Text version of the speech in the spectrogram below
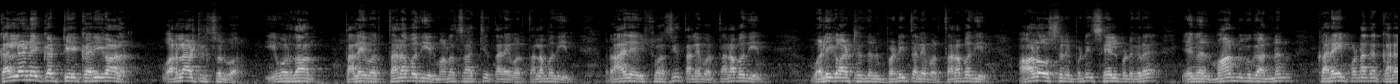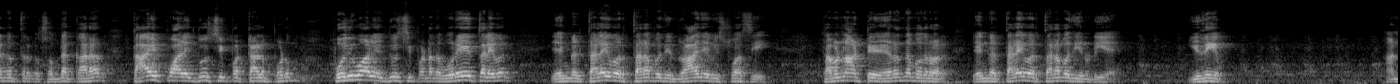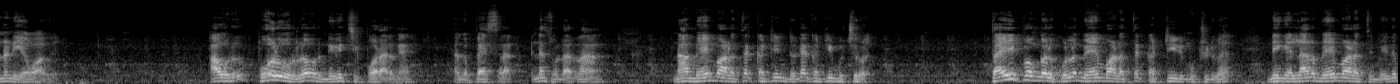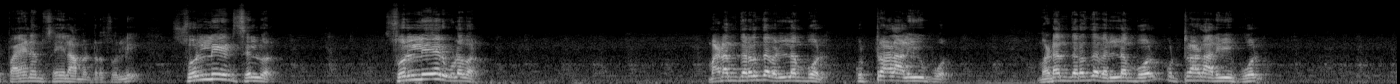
கல்லணை கட்டிய கரிகாலன் வரலாற்றில் சொல்வார் இவர்தான் தலைவர் தளபதியின் மனசாட்சி தலைவர் தளபதியின் ராஜ விஸ்வாசி தலைவர் தளபதியின் வழிகாட்டுதலின்படி தலைவர் தளபதியின் ஆலோசனைப்படி செயல்படுகிற எங்கள் மாண்புமிகு அண்ணன் கரைப்படாத கரகத்திற்கு சொந்தக்காரர் தாய்ப்பாலில் தூசிப்பட்டாலும் படும் பொதுவாளில் தூசிப்படாத ஒரே தலைவர் எங்கள் தலைவர் தளபதியின் ராஜ விஸ்வாசி தமிழ்நாட்டில் இறந்த முதல்வர் எங்கள் தலைவர் தளபதியினுடைய இதயம். அண்ணன் ஏவாது அவர் போலூரில் ஒரு நிகழ்ச்சிக்கு போகிறாருங்க அங்கே பேசுகிறார் என்ன சொல்கிறாருன்னா நான் மேம்பாலத்தை கட்டின்னு இருக்கேன் கட்டி முடிச்சிருவேன். தைப்பொங்கலுக்குள்ளே மேம்பாலத்தை கட்டி முடிச்சுடுவேன். நீங்கள் எல்லாரும் மேம்பாலத்தின் மீது பயணம் செய்யலாம் என்று சொல்லி சொல்லேன் செல்வர் சொல்லேர் உழவர் மடம் திறந்த வெள்ளம் போல் குற்றால அழிவு போல் மடம் திறந்த வெள்ளம் போல் குற்றால அழிவு போல்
